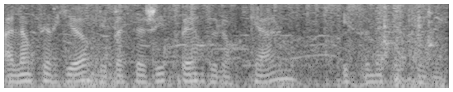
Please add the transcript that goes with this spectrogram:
À l'intérieur, les passagers perdent leur calme et se mettent à pleurer.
